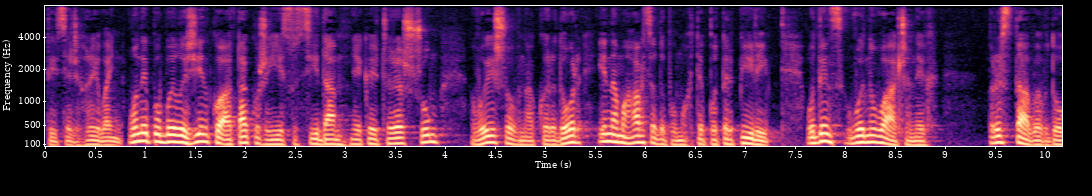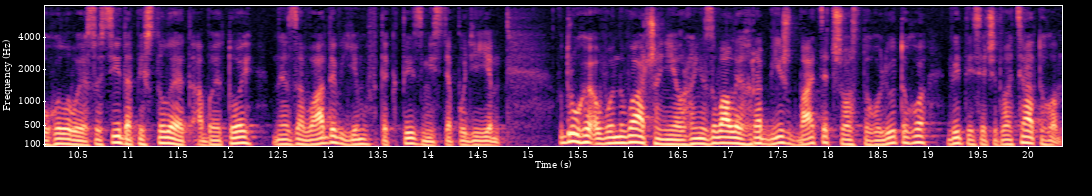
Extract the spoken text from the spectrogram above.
тисяч гривень. Вони побили жінку, а також її сусіда, який через шум вийшов на коридор і намагався допомогти потерпілій. Один з винувачених приставив до голови сусіда пістолет, аби той не завадив їм втекти з місця події. Вдруге обвинувачені організували грабіж 26 лютого 2020-го.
